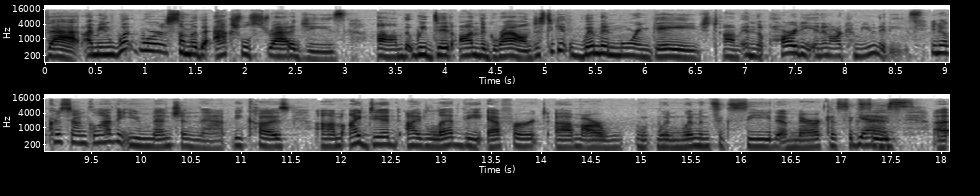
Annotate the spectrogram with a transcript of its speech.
that? I mean, what were some of the actual strategies um, that we did on the ground just to get women more engaged um, in the party and in our communities? You know, Krista, I'm glad that you mentioned that because um, I did, I led the effort, um, our When Women Succeed, America Succeeds yes. uh,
